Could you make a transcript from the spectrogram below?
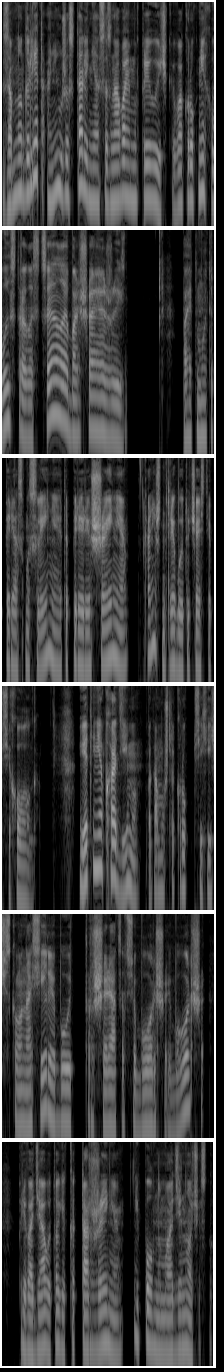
За много лет они уже стали неосознаваемой привычкой, вокруг них выстроилась целая большая жизнь. Поэтому это переосмысление, это перерешение, конечно, требует участия психолога. И это необходимо, потому что круг психического насилия будет расширяться все больше и больше, приводя в итоге к отторжению и полному одиночеству.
